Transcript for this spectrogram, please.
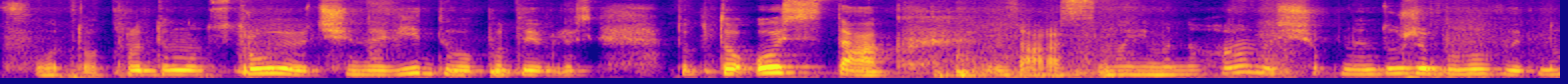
фото, продемонструю чи на відео подивлюсь. Тобто, ось так зараз моїми ногами, щоб не дуже було видно.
